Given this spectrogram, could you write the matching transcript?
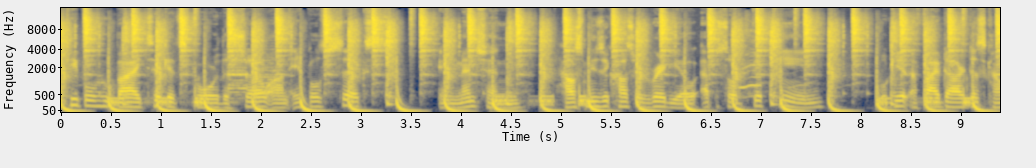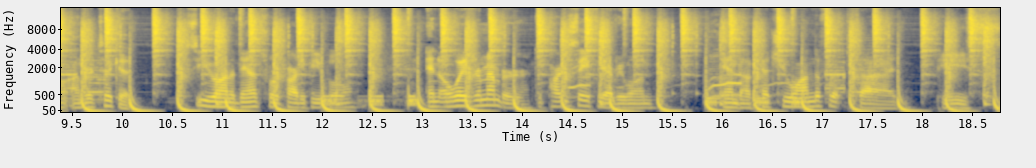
10 people who buy tickets for the show on April 6th and mention House Music Hustlers Radio episode 15 will get a $5 discount on their ticket. See you on the dance floor, party people. And always remember to party safely, everyone. And I'll catch you on the flip side. Peace.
